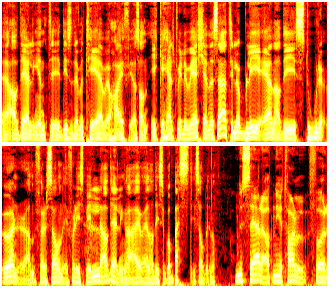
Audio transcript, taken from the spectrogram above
avdelingen til de som drev med TV og hifi og sånn, ikke helt ville vedkjenne seg, til å bli en av de store earnerne for Sony, fordi spilleavdelinga er jo en av de som går best i Sony nå. Nå ser jeg at nye tall for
